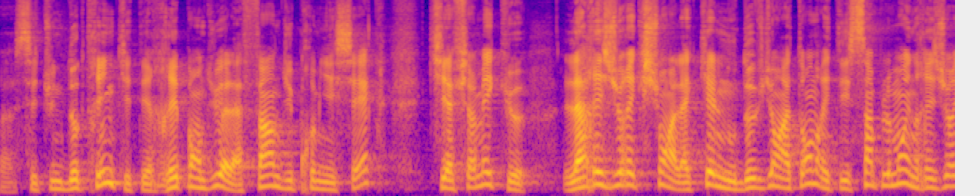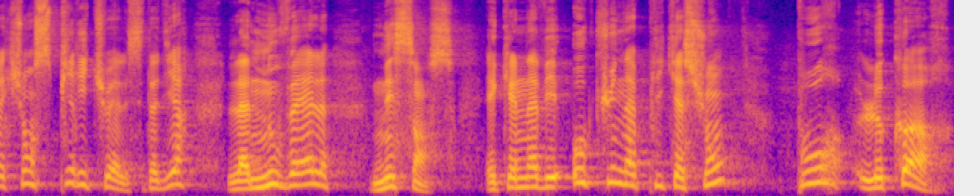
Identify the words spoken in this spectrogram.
Euh, c'est une doctrine qui était répandue à la fin du premier siècle, qui affirmait que la résurrection à laquelle nous devions attendre était simplement une résurrection spirituelle, c'est-à-dire la nouvelle naissance, et qu'elle n'avait aucune application pour le corps,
